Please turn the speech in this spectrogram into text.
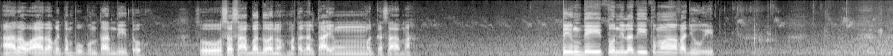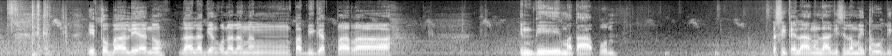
Araw-araw kitang pupuntahan dito. So, sa Sabado, ano, matagal tayong magkasama. Yung day 2 nila dito mga kajuit. Ito bali ano, lalagyan ko na lang ng pabigat para hindi matapon. Kasi kailangan lagi silang may tubig.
